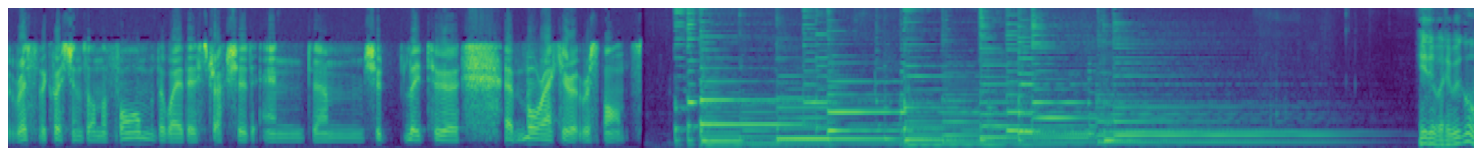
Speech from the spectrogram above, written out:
the rest of the questions on the form, the way they're structured, and um, should lead to a, a more accurate response. ಇದುವರೆಗೂ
